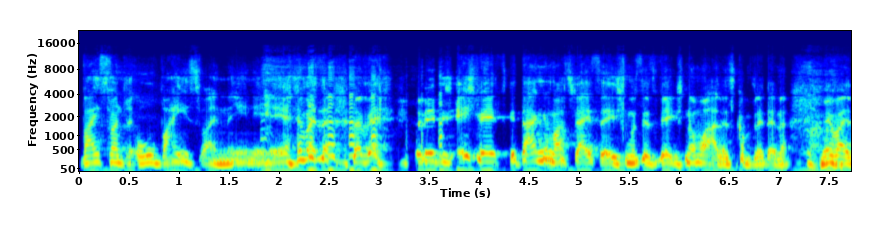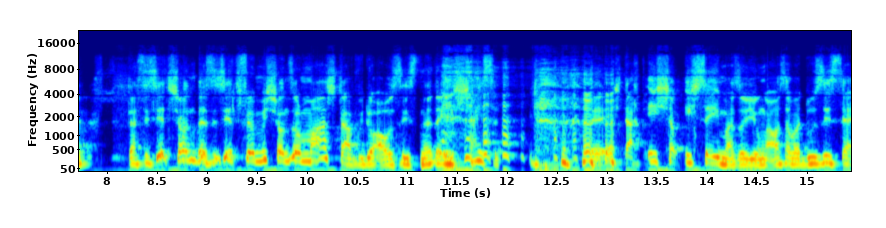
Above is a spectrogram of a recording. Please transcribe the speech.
Weißwein, oh, Weißwein, nee, nee, nee. Weißt du, da, wär, dann hätte ich echt mir jetzt Gedanken gemacht, scheiße, ich muss jetzt wirklich nochmal alles komplett ändern. Nee, weil das ist jetzt schon, das ist jetzt für mich schon so ein Maßstab, wie du aussiehst, ne? Denke ich, scheiße. äh, ich dachte, ich, ich sehe immer so jung aus, aber du siehst ja,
